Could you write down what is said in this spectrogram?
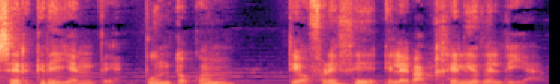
sercreyente.com te ofrece el Evangelio del Día.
